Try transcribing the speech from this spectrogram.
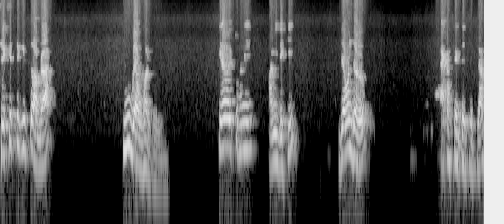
সেক্ষেত্রে কিন্তু আমরা টু ব্যবহার করব। কীরকম একটুখানি আমি দেখি। যেমন ধরো, একটা সেন্টেন্স লিখলাম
